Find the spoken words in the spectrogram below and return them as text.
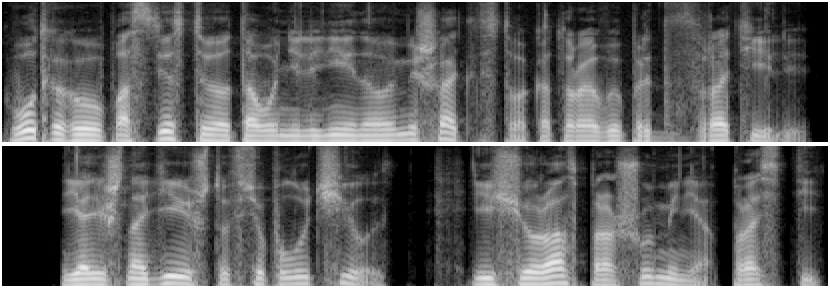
Вот каковы последствия того нелинейного вмешательства, которое вы предотвратили. Я лишь надеюсь, что все получилось. И еще раз прошу меня простить.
